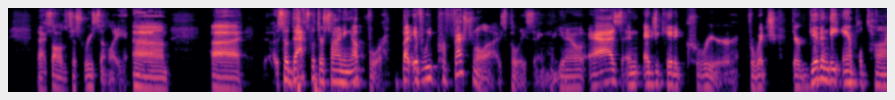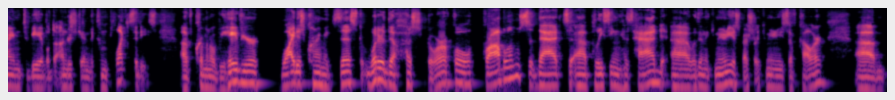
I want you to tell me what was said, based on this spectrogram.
that i saw just recently. Um, uh, so that's what they're signing up for. But if we professionalize policing, you know, as an educated career for which they're given the ample time to be able to understand the complexities of criminal behavior, why does crime exist? What are the historical problems that uh, policing has had uh, within the community, especially communities of color? Um,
